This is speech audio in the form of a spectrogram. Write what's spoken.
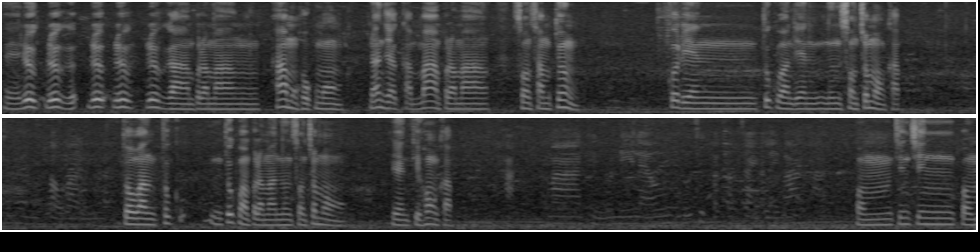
เอ่อเลิกเลิกเลิกเลิกเลิกงานประมาณห้าโมงหกโมงหลังจากกลับบ้านประมาณสองสามทุ่มก็เรียนทุกวันเรียนหนึ่งสองชั่วโมงครับต่อวันตัววันทุกทุกวันประมาณหนึ่งสองชั่วโมงเรียนที่ห้องครับค่ะมาถึงวันนี้แล้วรู้สึกประทับใจอะไรบ้างคะผมจริงๆผม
